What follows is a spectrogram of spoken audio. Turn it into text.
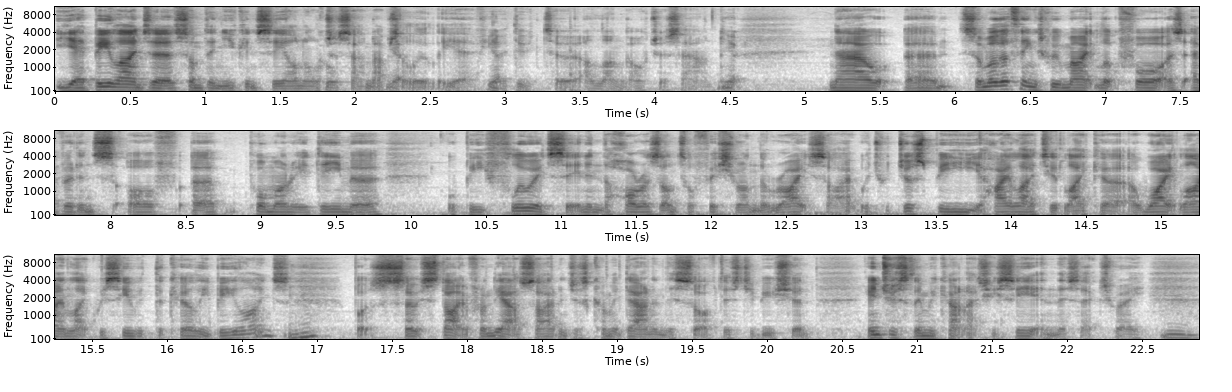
Yeah, B lines are something you can see on ultrasound, absolutely. Yeah, if you Yep. do to a lung ultrasound. Yep. Now, um, some other things we might look for as evidence of uh, pulmonary edema would be fluid sitting in the horizontal fissure on the right side, which would just be highlighted like a, a white line, like we see with the Kerley B lines. Mm-hmm. But so it's starting from the outside and just coming down in this sort of distribution. Interestingly, we can't actually see it in this X-ray. Mm.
